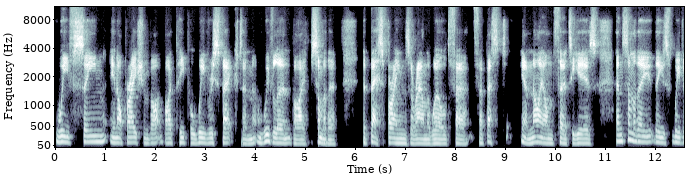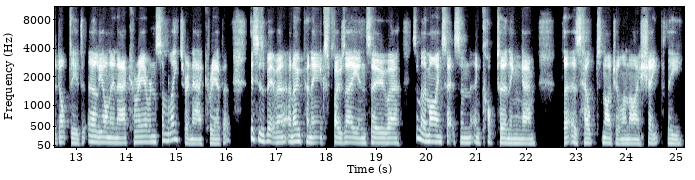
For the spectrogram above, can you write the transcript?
we've seen in operation by, by people we respect and, we've learned by some of the the best brains around the world for for best you know nigh on 30 years. And some of the these we've adopted early on in our career and some later in our career. But this is a bit of a, an open expose into uh, some of the mindsets and, and cog turning um, that has helped nigel and i shape the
